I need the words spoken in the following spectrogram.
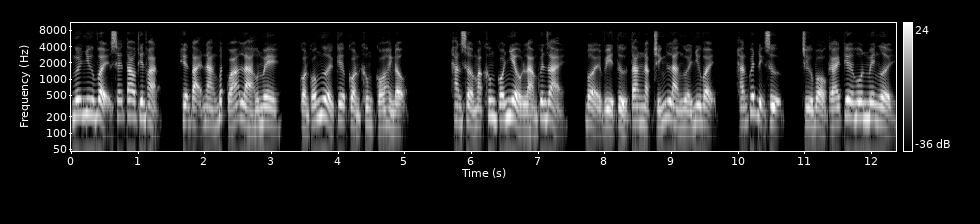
Ngươi như vậy sẽ tao thiên phạt, hiện tại nàng bất quá là hôn mê, còn có người kia còn không có hành động. Hàn sở mặc không có nhiều làm khuyên giải, bởi vì tử tăng nặc chính là người như vậy, hắn quyết định sự, trừ bỏ cái kia hôn mê người,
